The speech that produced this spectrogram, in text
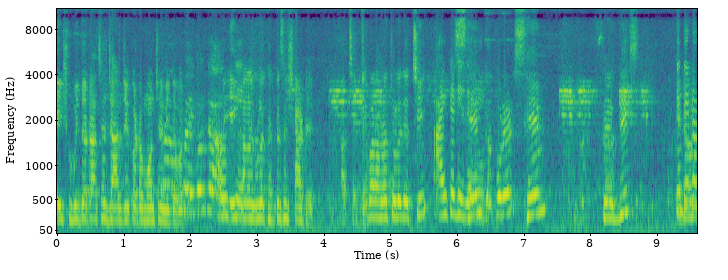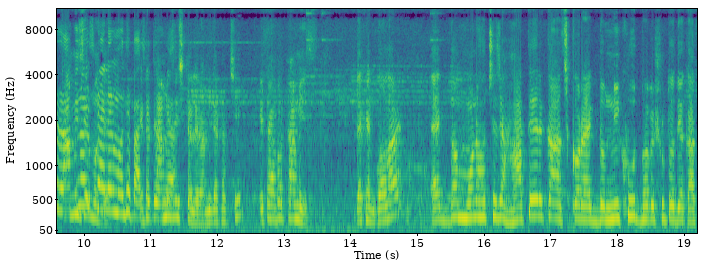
এই- সুবিধাটা আছে যার যে কটা মঞ্চে নিতে পারবে এই Okay. কালারগুলো থাকতেছে শার্টের আচ্ছা এবার আমরা চলে যাচ্ছি সেম কাপড়ের সেম ফেব্রিক্স কিন্তু এটা রাফনো স্টাইলের মধ্যে। পাচ্ছ এটা কামিজ স্টাইলের আমি দেখাচ্ছি। এটা আবার কামিজ। দেখেন গলায় একদম মনে হচ্ছে যে হাতের কাজ করা একদম নিখুঁত ভাবে সুতো দিয়ে কাজ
